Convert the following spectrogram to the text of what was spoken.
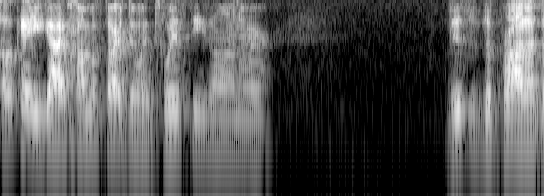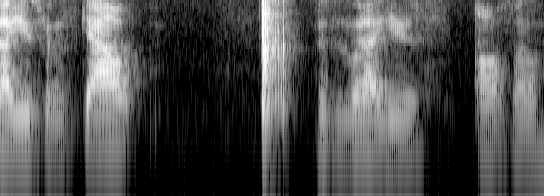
Okay, you guys, so I'm gonna start doing twisties on her. This is the product I use for the scalp. This is what I use also.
